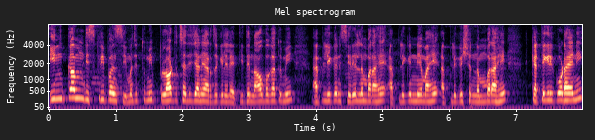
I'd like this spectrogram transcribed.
इन्कम डिस्क्रिपन्सी म्हणजे तुम्ही प्लॉटसाठी ज्याने अर्ज केलेला आहे तिथे नाव बघा तुम्ही. ॲप्लिकंट सिरियल नंबर आहे ॲप्लिकंट नेम आहे ॲप्लिकेशन नंबर आहे कॅटेगरी कोड आहे आणि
